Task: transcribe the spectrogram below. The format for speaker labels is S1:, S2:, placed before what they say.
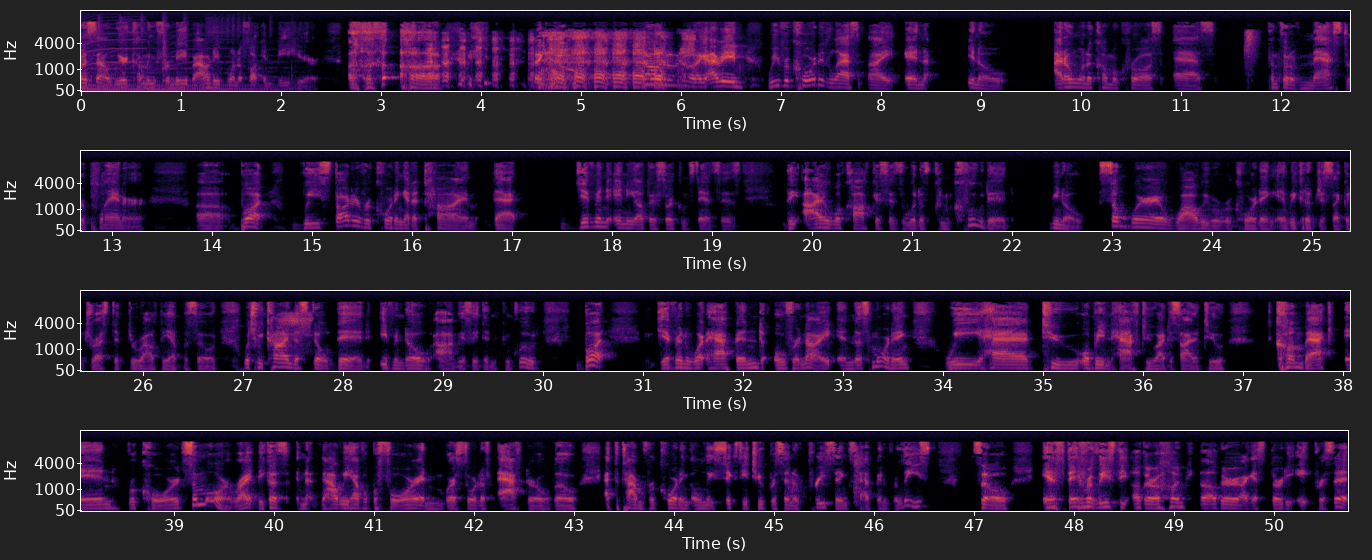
S1: gonna sound weird coming from me, but I don't even want to fucking be here. uh, like, no, no, no. Like, I mean, we recorded last night, and you know, I don't want to come across as some sort of master planner, uh, but we started recording at a time that, given any other circumstances, the Iowa caucuses would have concluded you know, somewhere while we were recording, and we could have just like addressed it throughout the episode, which we kind of still did, even though obviously didn't conclude. But given what happened overnight and this morning, we had to, or we didn't have to, I decided to come back and record some more, right? Because now we have a before and we're sort of after, although at the time of recording, only 62% of precincts have been released. So if they release the other, 100, the other, I guess, 38%,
